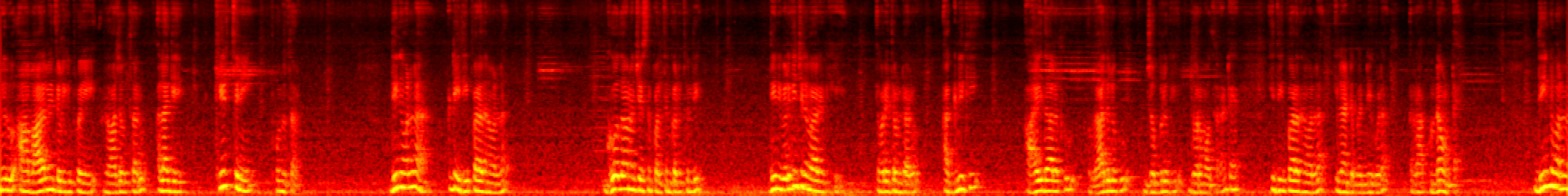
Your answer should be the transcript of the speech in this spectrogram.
మీరు ఆ బాధల్ని తొలగిపోయి రాజు అవుతారు అలాగే కీర్తిని పొందుతారు. దీనివల్ల అంటే ఈ దీపారాధన వల్ల గోదానం చేసిన ఫలితం కలుగుతుంది. దీన్ని వెలిగించిన వారికి ఎవరైతే ఉంటారో అగ్నికి ఆయుధాలకు వ్యాధులకు జబ్బులకి దూరం అవుతారు అంటే ఈ దీపారాధన వల్ల ఇలాంటివన్నీ కూడా రాకుండా ఉంటాయి. దీనివల్ల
